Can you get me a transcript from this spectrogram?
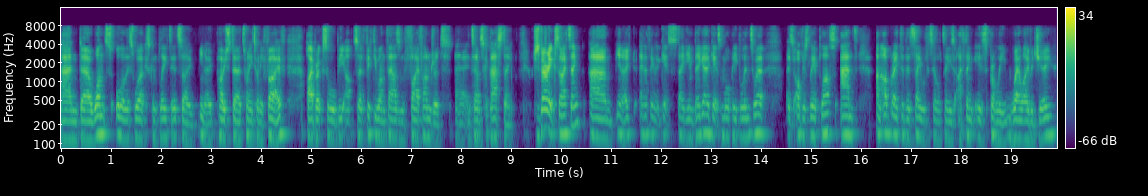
And uh, once all of this work is completed, so you know post uh, 2025, Ibrox will be up to 51,500 uh, in terms of capacity, which is very exciting. Um, you know, anything that gets the stadium bigger, gets more people into it, is obviously a plus. And an upgrade to the disabled facilities, I think, is probably well overdue.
